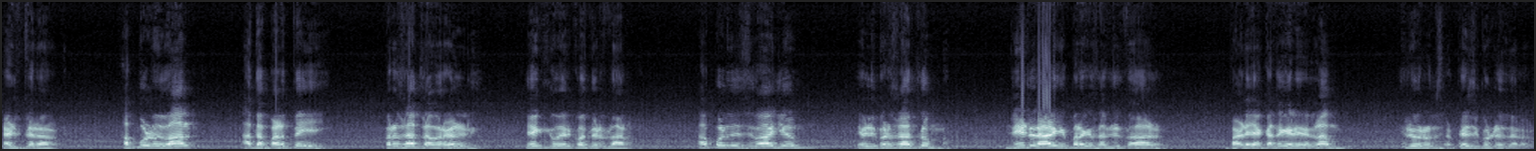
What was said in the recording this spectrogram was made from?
நடித்தனர். அப்பொழுதுதான் அந்த படத்தை பிரசாத் அவர்கள் இயக்குவதற்கு வந்திருந்தார். அப்பொழுது சிவாஜியும் எல். பிரசாத்தும் நீண்ட நாளைக்கு பிறகு சந்தித்தால் பழைய கதைகளை எல்லாம் இருவரும் பேசிக்கொண்டிருந்தனர்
